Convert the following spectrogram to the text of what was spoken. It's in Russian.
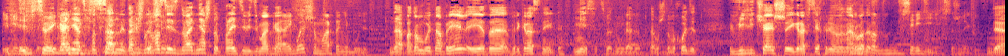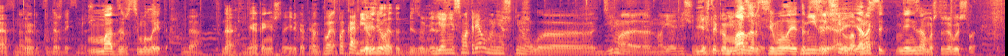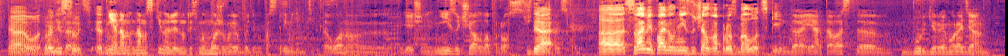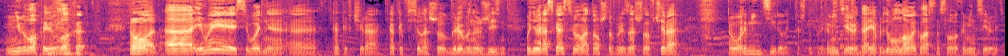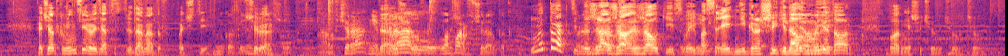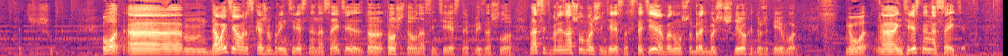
И, И все, и и конец, больше- пацаны. Так что у вас больше- есть два дня, чтобы пройти Ведьмака. Да, и больше марта не будет. Да, потом будет апрель, и это прекрасный месяц в этом году, потому что выходит величайшая игра всех времен Ну, народов. только в середине, к сожалению. Да. Надо э, подождать немножко. Mother Simulator. Да. Да, я, конечно, или как она? Пока Ты билдинг- видел этот безумие? Я вообще? не смотрел, мне скинул э, Дима, э, но я еще не Есть такой не Mother изучил. Simulator. Не изучил И Она, вопрос. кстати, я не знаю, может уже вышла. А, вот, но не да. суть. Это- Не, нам, нам скинули, ну то есть мы можем ее бы постримить или типа того, но э, я еще не, не изучал вопрос, что Да. происходит. А, с вами Павел не изучал вопрос Болоцкий. Да, и Артоваст, э, бургеры, Мурадян. Неплохо, неплохо. Вот. а, И мы сегодня, э, как и вчера, как и всю нашу гребаную жизнь, будем рассказывать вам о том, что произошло вчера. Вот. Комментировать то, что произошло. Комментировать, да. Я придумал новое классное слово комментировать. Хочу откомментировать отсутствие донатов почти. Ну как, я не Вчера. знаю, вот. А, ну вчера? Нет, Да, вчера очень плохо. л- Лопар вчера как-то. Ну так, типа, жа- жа- жалкие свои И- и- последние гроши кидал в миллион рей. монитор. Ладно, я шучу, ну чё вы, Вот, эм, давайте я вам расскажу про интересное на сайте, то, то, что у нас интересное произошло. У нас, кстати, произошло больше интересных статей, я подумал, что брать больше четырех это уже перебор. Вот, А, интересное на сайте.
